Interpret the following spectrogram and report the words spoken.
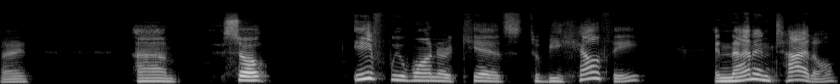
right? Um, so if we want our kids to be healthy and not entitled,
